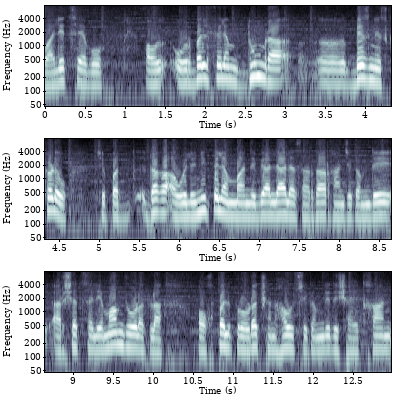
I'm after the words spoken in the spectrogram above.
والد صاحب او اوربل فلم دومره بزنس کړو چې په دغه اولنی فلم باندې بیا لاله سردار خان چې کوم دی ارشد سلیمام جوړ کړه او خپل پروډکشن هاوس چې کوم دی د شاهد خان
